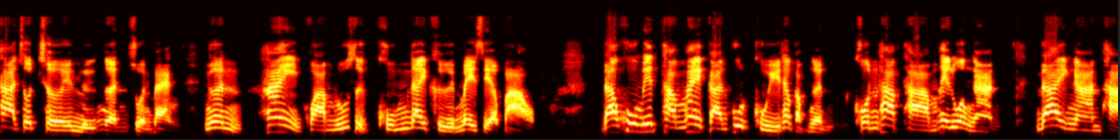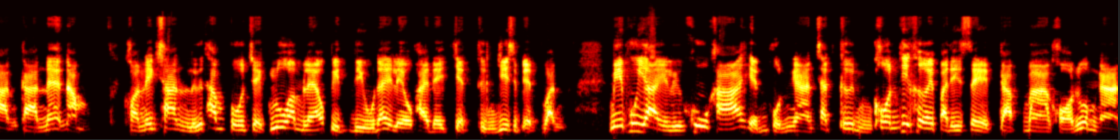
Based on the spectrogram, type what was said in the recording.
ค่าชดเชย หรือเงินส่วนแบ่ง เงินให้ความรู้สึกคุ้มได้คืนไม่เสียเปล่า ดาวคู่มิตรทำให้การพูดคุยเท่ากับเงิน คนทาบทามให้ร่วมงาน ได้งานผ่านการแนะนำคอนเน็ชันหรือทำโปรเจกต์ร่วมแล้วปิดดิวได้เร็วภายใน7ถึง21 วัน มีผู้ใหญ่หรือคู่ค้าเห็นผลงานชัดขึ้น คนที่เคยปฏิเสธกลับมาขอร่วมงาน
